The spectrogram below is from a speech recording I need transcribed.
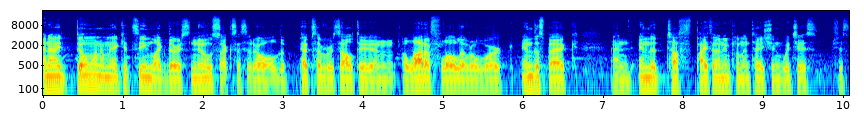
And I don't want to make it seem like there's no success at all. The PEPs have resulted in a lot of low-level work in the spec and in the TUF Python implementation, which is just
